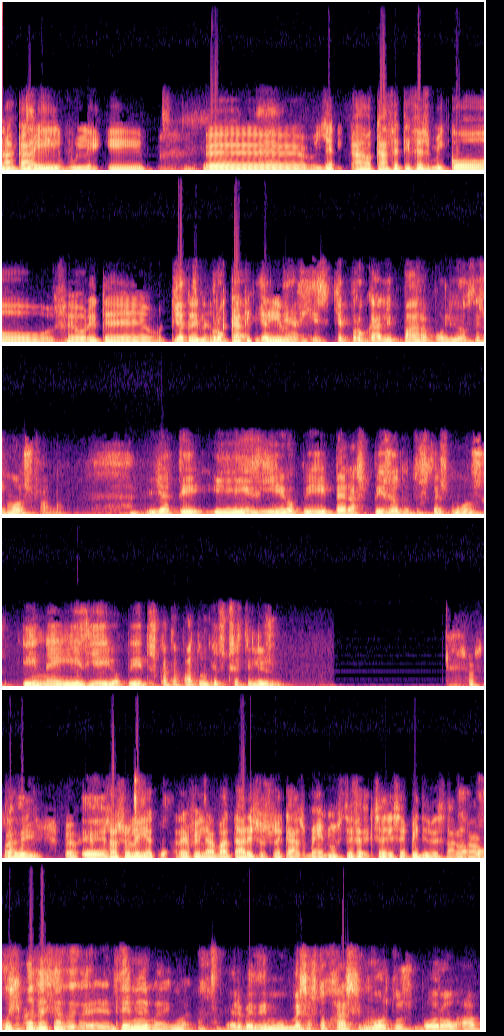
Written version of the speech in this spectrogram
να καεί η Βουλή. Ε, ε, γενικά κάθε τι θεσμικό θεωρείται ότι γιατί δεν, προκα... κάτι κρύβει. Γιατί αρχίζει και προκαλεί πάρα πολύ ο θεσμός πάνω. Γιατί οι ίδιοι οι οποίοι υπερασπίζονται τους θεσμούς είναι οι ίδιοι οι οποίοι τους καταπατούν και τους ξεφτιλίζουν. Σωστά. Δηλαδή, ε, θα σου λέει γιατί ρε φίλε αβαντάρεις στου φρεκασμένους. Τι θε, ξέρεις, επίτηδες θα ρωτάω. Όχι, μα δεν θα. Δεν είναι, ρε παιδί μου, μέσα στο χάσιμό τους μπορώ,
